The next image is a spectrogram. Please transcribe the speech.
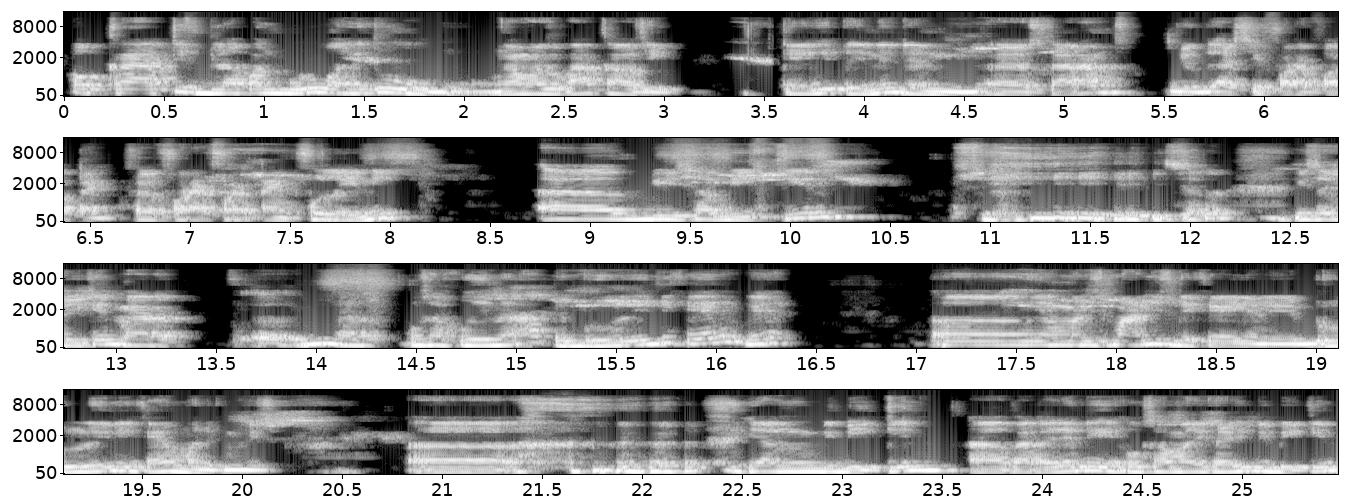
pop kreatif 80-an itu nggak masuk akal sih. Kayak gitu ini dan eh, sekarang juga si Forever, Thank, Forever Thankful ini eh, bisa bikin bisa, bisa bikin merek eh, ini merek usaha kuliner apa ya? Brule ini kayak kayak eh, yang manis-manis deh kayaknya nih. Brule ini kayak manis-manis eh yang dibikin eh, katanya nih usaha manis ini dibikin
